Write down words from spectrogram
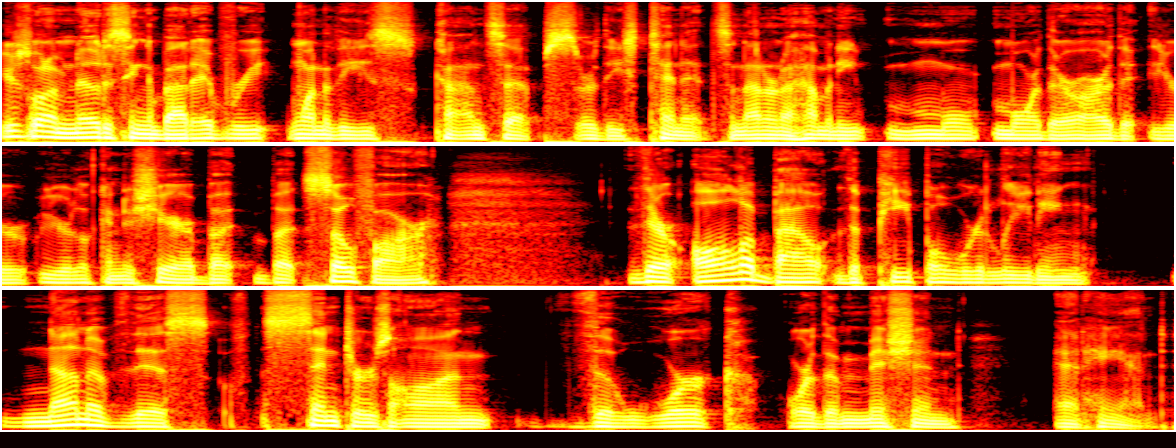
Here's what I'm noticing about every one of these concepts or these tenets, and I don't know how many more, more there are that you're you're looking to share, but but so far, they're all about the people we're leading. None of this centers on the work or the mission at hand.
